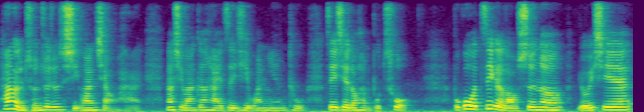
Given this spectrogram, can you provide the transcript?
他很纯粹就是喜欢小孩，然后喜欢跟孩子一起玩黏土，这一切都很不错。不过这个老师呢，有一些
